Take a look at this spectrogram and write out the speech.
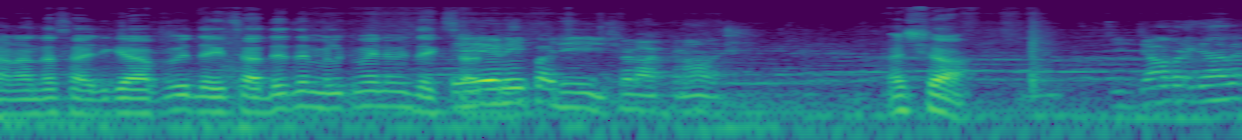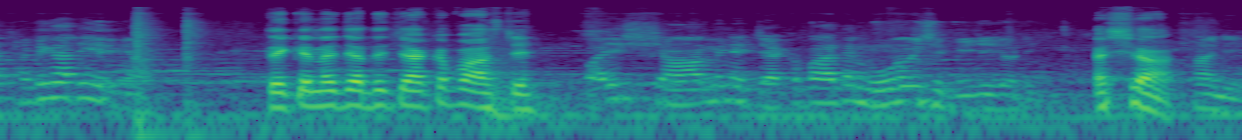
ਥਾਣਾ ਦਾ ਸਾਈਜ਼ ਗਿਆ ਆਪ ਵੀ ਦੇਖ ਸਕਦੇ ਤੇ ਮਿਲਕਮੈਨ ਵੀ ਦੇਖ ਇਹ ਸਕਦੇ। ਨਹੀਂ ਭਾਜੀ ਛੜਾਕਣਾ ਅੱਛਾ। ਚੀਜ਼ਾਂ ਬੜੀਆਂ ਤੇ ਠੰਡੀਆਂ ਧੀਰੀਆਂ ਤੇ ਕਿੰਨਾ ਦੀ ਚੱਕ ਪਾਸ ਚ ਭਾਜੀ ਸ਼ਾਮ ਮਹੀਨੇ ਚੈੱਕ ਪਾ ਤੇ ਮੂੰਹ ਵੀ ਛਿੱਗੀ ਜੀ ਝੋਟੀ ਅੱਛਾ। ਹਾਂਜੀ।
